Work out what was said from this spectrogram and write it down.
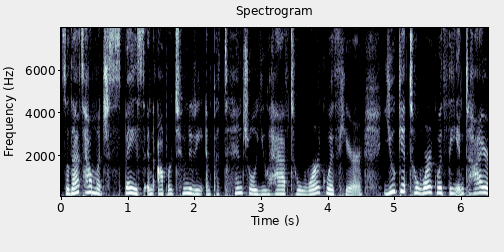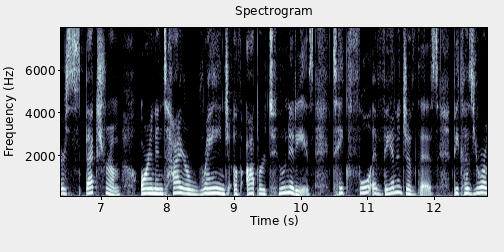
So that's how much space and opportunity and potential you have to work with here. You get to work with the entire spectrum or an entire range of opportunities. Take full advantage of this because you are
